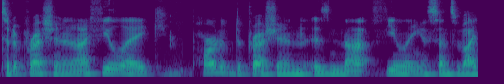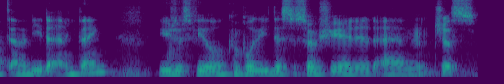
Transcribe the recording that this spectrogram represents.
to depression, and I feel like part of depression is not feeling a sense of identity to anything. You just feel completely disassociated and just.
